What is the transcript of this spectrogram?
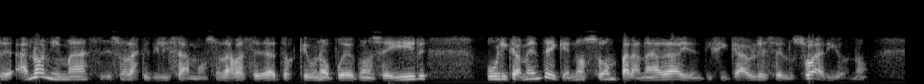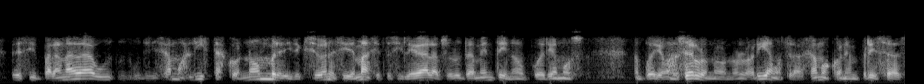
eh, anónimas son las que utilizamos, son las bases de datos que uno puede conseguir públicamente y que no son para nada identificables el usuario, ¿no? Es decir, para nada utilizamos listas con nombres, direcciones y demás. Esto es ilegal absolutamente y no podríamos, no podríamos hacerlo, no, no lo haríamos. Trabajamos con empresas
